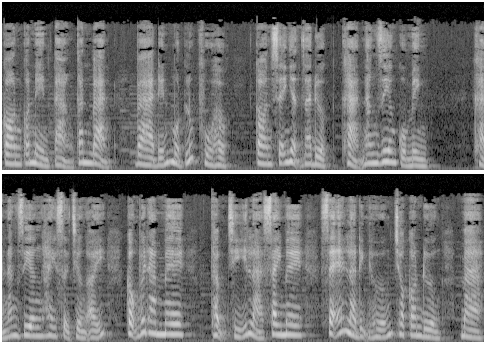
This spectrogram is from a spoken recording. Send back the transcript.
con có nền tảng căn bản và đến một lúc phù hợp, con sẽ nhận ra được khả năng riêng của mình. Khả năng riêng hay sở trường ấy cộng với đam mê, thậm chí là say mê sẽ là định hướng cho con đường mà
